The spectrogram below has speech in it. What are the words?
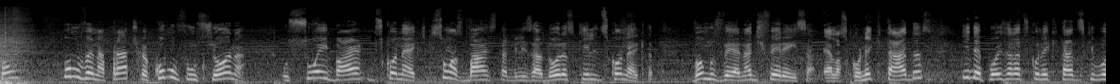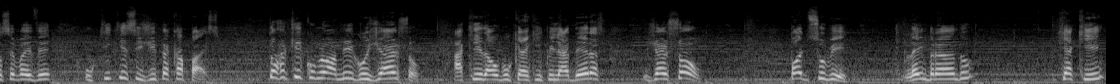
Bom, vamos ver na prática como funciona o Sway Bar Disconnect, que são as barras estabilizadoras que ele desconecta. Vamos ver na diferença, elas conectadas e depois elas desconectadas que você vai ver o que, que esse Jeep é capaz. Estou aqui com meu amigo Gerson, aqui da Albuquerque Empilhadeiras. Gerson, pode subir. Lembrando que aqui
